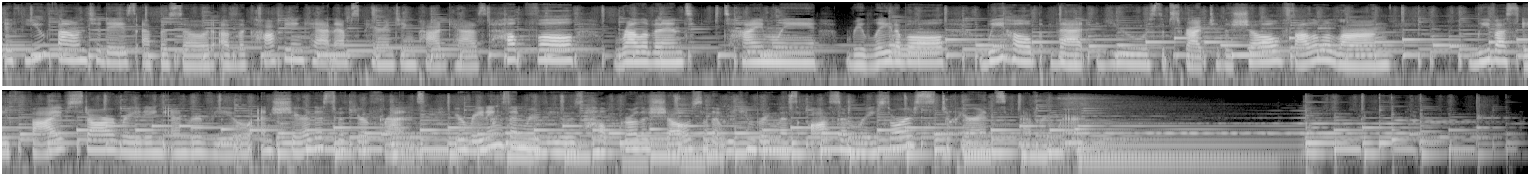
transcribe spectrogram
If you found today's episode of the Coffee and Catnaps Parenting Podcast helpful, relevant, timely, relatable, we hope that you subscribe to the show, follow along, leave us a five star rating and review and share this with your friends. Your ratings and reviews help grow the show so that we can bring this awesome resource to parents everywhere.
